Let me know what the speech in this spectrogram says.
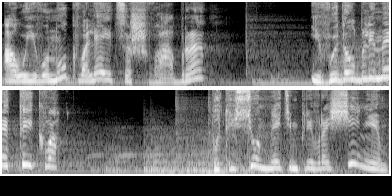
а у его ног валяется швабра и выдолбленная тыква. Потрясенный этим превращением,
